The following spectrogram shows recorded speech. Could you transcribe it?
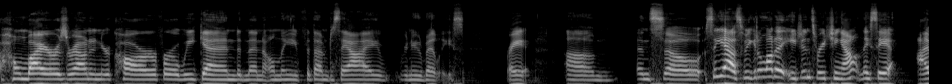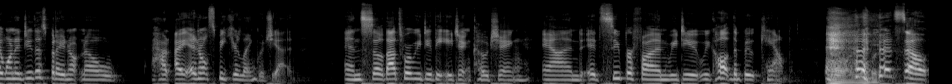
home buyers around in your car for a weekend and then only for them to say, I renewed my lease, right? Um, and so, so yeah, so we get a lot of agents reaching out and they say, I want to do this, but I don't know how, I, I don't speak your language yet. And so that's where we do the agent coaching, and it's super fun. We do we call it the boot camp. oh, it. so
